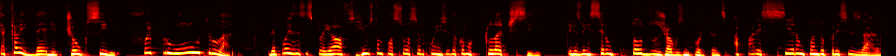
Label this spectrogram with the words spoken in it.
E aquela ideia de Choke City foi pro outro lado. Depois desses playoffs, Houston passou a ser conhecida como Clutch City. Eles venceram todos os jogos importantes, apareceram quando precisaram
